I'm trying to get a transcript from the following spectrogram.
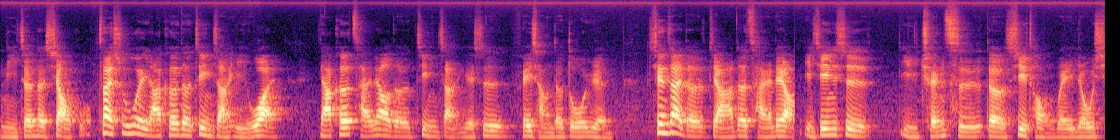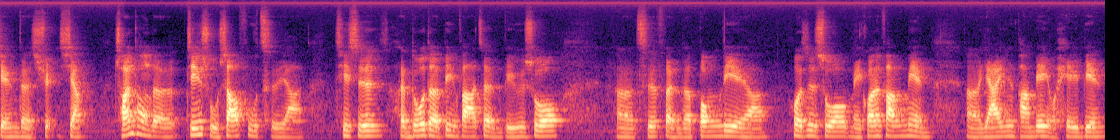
拟真的效果。在数位牙科的进展以外，牙科材料的进展也是非常的多元。现在的假牙的材料已经是以全瓷的系统为优先的选项。传统的金属烧附瓷牙，其实很多的并发症，比如说呃瓷粉的崩裂啊，或者是说美观方面，呃牙龈旁边有黑边，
